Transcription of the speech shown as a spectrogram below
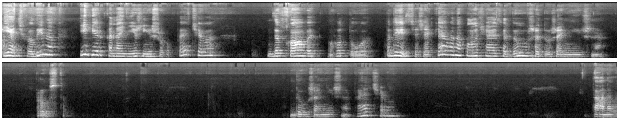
5 хвилинок і гірка найніжнішого печива до кави готова. Подивіться, яке воно виходить дуже-дуже ніжне. Просто. Дуже ніжне печиво. Тане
